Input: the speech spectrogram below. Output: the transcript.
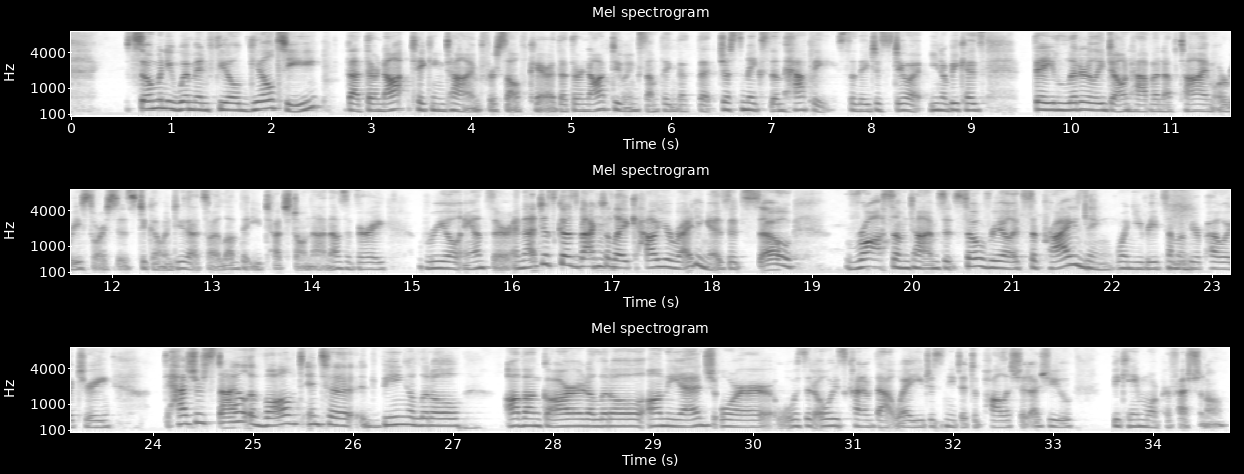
so many women feel guilty that they're not taking time for self-care that they're not doing something that that just makes them happy. So they just do it you know because they literally don't have enough time or resources to go and do that. So i love that you touched on that. And that was a very real answer. And that just goes back mm-hmm. to like how your writing is. It's so raw sometimes. It's so real. It's surprising when you read some of your poetry. Has your style evolved into being a little avant-garde a little on the edge or was it always kind of that way? You just needed to polish it as you became more professional?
